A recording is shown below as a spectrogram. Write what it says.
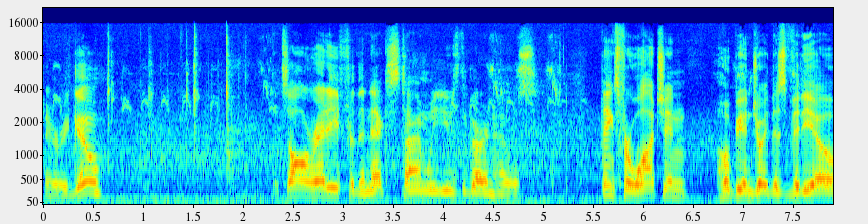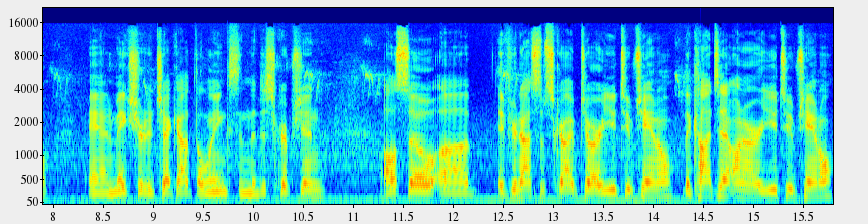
There we go. It's all ready for the next time we use the garden hose. Thanks for watching. Hope you enjoyed this video and make sure to check out the links in the description. Also, uh, if you're not subscribed to our YouTube channel, the content on our YouTube channel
